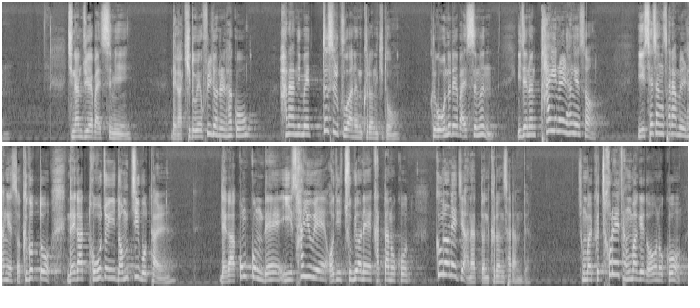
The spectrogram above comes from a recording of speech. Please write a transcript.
음. 지난주의 말씀이 내가 기도의 훈련을 하고 하나님의 뜻을 구하는 그런 기도. 그리고 오늘의 말씀은 이제는 타인을 향해서 이 세상 사람을 향해서 그것도 내가 도저히 넘지 못할 내가 꽁꽁 내 이 사유에 어디 주변에 갖다 놓고 끌어내지 않았던 그런 사람들. 정말 그 철의 장막에 넣어놓고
